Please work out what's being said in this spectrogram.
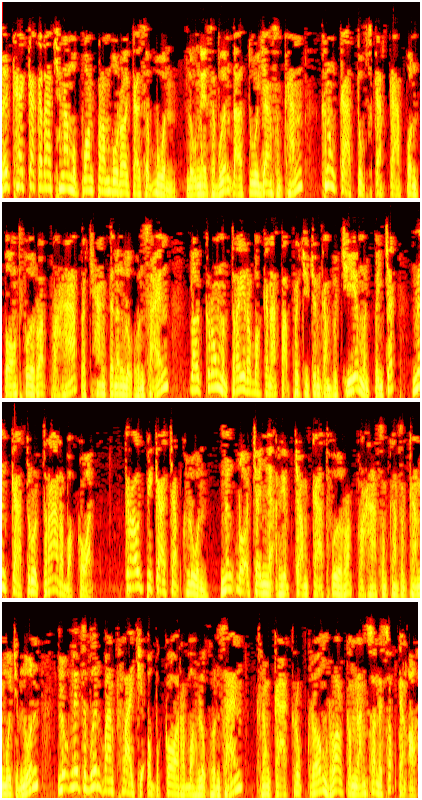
នៅខែកក្កដាឆ្នាំ1994លោកនេសាវឿនដើរតួយ៉ាងសំខាន់ក្នុងការទប់ស្កាត់ការប៉ុនប៉ងធ្វើរដ្ឋប្រហារប្រឆាំងទៅនឹងលោកហ៊ុនសែនដោយក្រុមមន្ត្រីរបស់គណៈបកប្រជាជនកម្ពុជាមិនពេញចិត្តនឹងការត្រួតត្រារបស់គាត់ ក្រោយពីការចាប់ខ្លួននិងដកចេញអ្នករៀបចំការធ្វើរដ្ឋប្រហារសំខាន់សំខាន់មួយចំនួនលោកនេតសាវឿនបានក្លាយជាឧបករណ៍របស់លោកហ៊ុនសែនក្នុងការគ្រប់គ្រងរាល់កម្លាំងសន្តិសុខទាំងអស់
